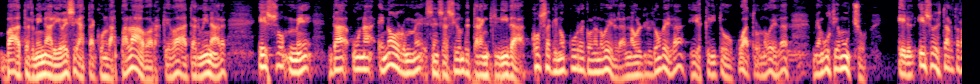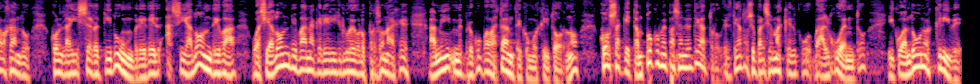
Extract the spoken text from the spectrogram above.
va a terminar, y a veces hasta con las palabras que va a terminar, eso me da una enorme sensación de tranquilidad, cosa que no ocurre con la novela. La novela, y he escrito cuatro novelas, me angustia mucho el, eso de estar trabajando con la incertidumbre del hacia dónde va o hacia dónde van a querer ir luego los personajes, a mí me preocupa bastante como escritor, ¿no? Cosa que tampoco me pasa en el teatro. El teatro se parece más que el, al cuento y cuando uno escribe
